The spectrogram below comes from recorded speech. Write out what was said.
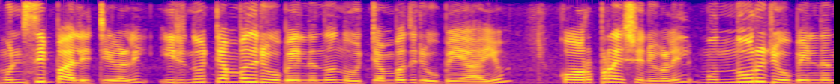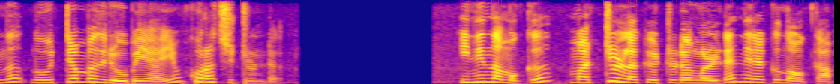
മുനിസിപ്പാലിറ്റികളിൽ ഇരുന്നൂറ്റമ്പത് രൂപയിൽ നിന്ന് നൂറ്റമ്പത് രൂപയായും കോർപ്പറേഷനുകളിൽ മുന്നൂറ് രൂപയിൽ നിന്ന് നൂറ്റമ്പത് രൂപയായും കുറച്ചിട്ടുണ്ട്. ഇനി നമുക്ക് മറ്റുള്ള കെട്ടിടങ്ങളുടെ നിരക്ക് നോക്കാം.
